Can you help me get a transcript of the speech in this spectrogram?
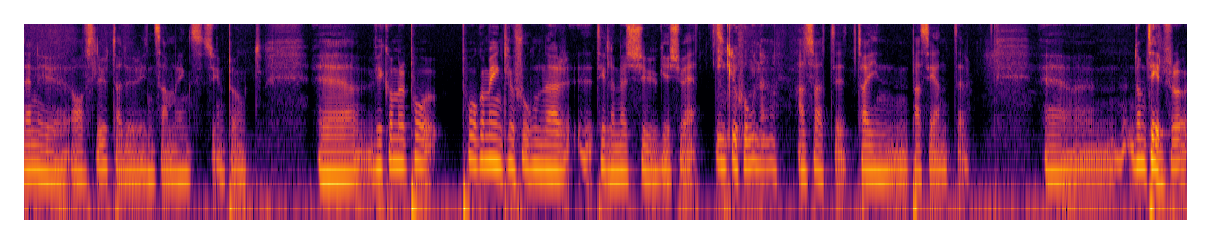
Den är ju avslutad ur insamlingssynpunkt. Eh, vi kommer att på, pågå med inklusioner till och med 2021. Inklusioner? Alltså att ta in patienter. De tillfrå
